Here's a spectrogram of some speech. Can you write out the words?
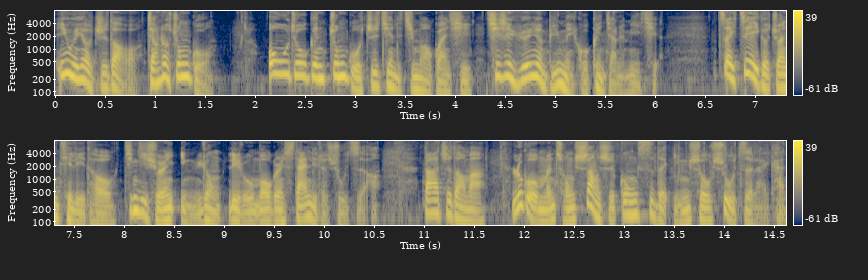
因为要知道哦，讲到中国。欧洲跟中国之间的经贸关系，其实远远比美国更加的密切。在这个专题里头，《经济学人》引用例如 Morgan Stanley 的数字啊，大家知道吗？如果我们从上市公司的营收数字来看，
